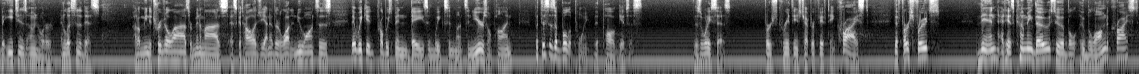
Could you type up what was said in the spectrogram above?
but each in his own order. And listen to this. I don't mean to trivialize or minimize eschatology. I know there are a lot of nuances that we could probably spend days and weeks and months and years upon. But this is a bullet point that Paul gives us. This is what he says. 1 Corinthians chapter 15. Christ, the first fruits, then at his coming those who, who belong to Christ,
